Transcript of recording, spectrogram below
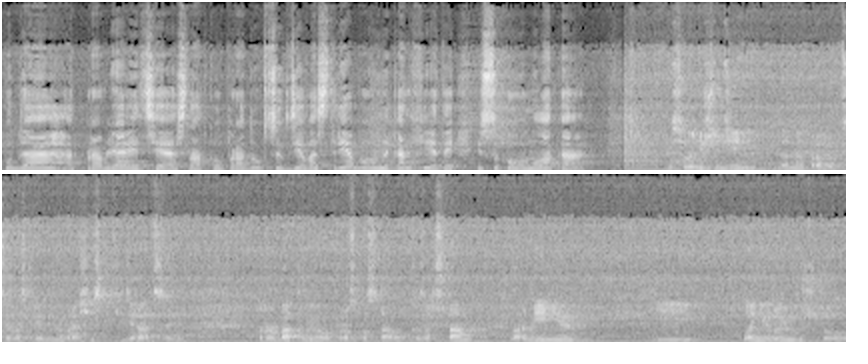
куда отправляете сладкую продукцию, где востребованы конфеты из сухого молока? На сегодняшний день данная продукция востребована в Российской Федерации. Прорабатываем вопрос поставок в Казахстан, в Армению и планируем, что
